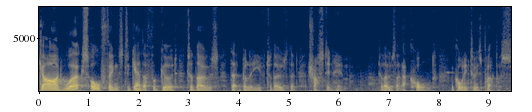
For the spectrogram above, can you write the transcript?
God works all things together for good to those that believe, to those that trust in Him, to those that are called according to His purpose.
